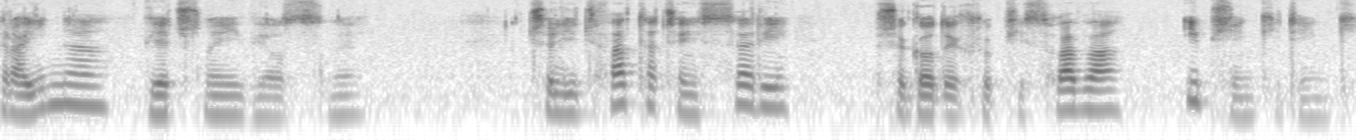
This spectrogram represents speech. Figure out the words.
Kraina Wiecznej Wiosny, czyli czwarta część serii Przygody Chrupcisława i Psinki Tinki.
